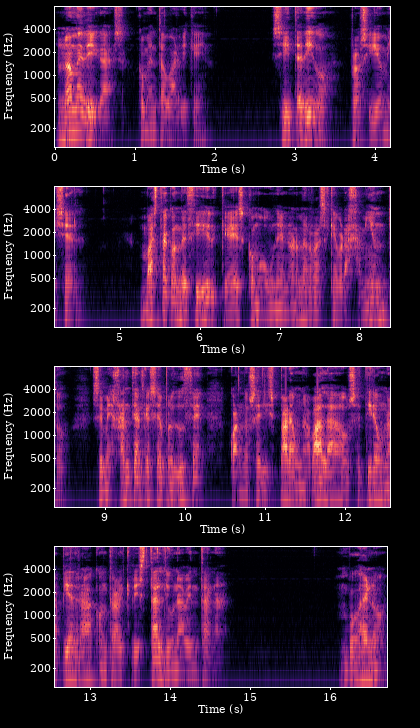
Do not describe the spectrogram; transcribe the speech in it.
No me digas, comentó Barbicane. Si te digo, prosiguió Michel, basta con decir que es como un enorme resquebrajamiento, semejante al que se produce cuando se dispara una bala o se tira una piedra contra el cristal de una ventana. Bueno,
